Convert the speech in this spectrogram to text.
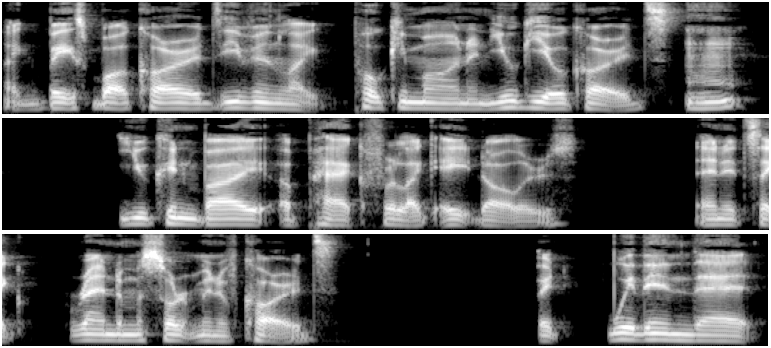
like baseball cards, even like Pokemon and Yu Gi Oh cards. Mm-hmm. You can buy a pack for like eight dollars, and it's like random assortment of cards, but within that,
